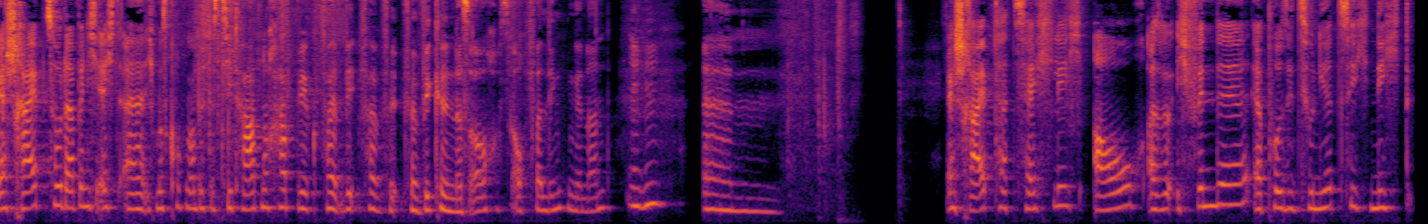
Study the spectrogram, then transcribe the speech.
Er schreibt so, da bin ich echt, äh, ich muss gucken, ob ich das Zitat noch habe. Wir ver ver ver verwickeln das auch, ist auch verlinken genannt. Mhm. Ähm, er schreibt tatsächlich auch, also ich finde, er positioniert sich nicht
